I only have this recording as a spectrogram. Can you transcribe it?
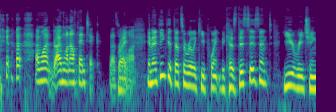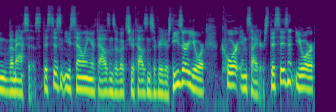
I want I want authentic. That's right. what I want. And I think that that's a really key point because this isn't you reaching the masses. This isn't you selling your thousands of books to your thousands of readers. These are your core insiders. This isn't your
